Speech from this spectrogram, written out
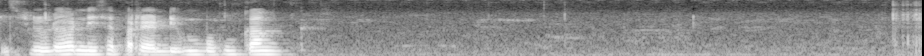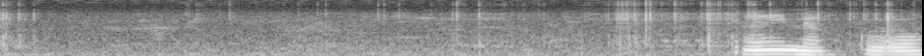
Isuldaw ni sa para di bungkang. Ay, nako.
